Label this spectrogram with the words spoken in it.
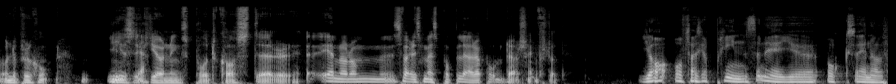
underproduktion. Music Yearnings Podcaster. En av de Sveriges mest populära poddar, som jag förstått. Ja, och Färska Prinsen är ju också en av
